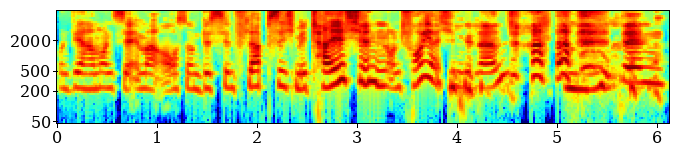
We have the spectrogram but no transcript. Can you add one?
Und wir haben uns ja immer auch so ein bisschen flapsig Metallchen und Feuerchen genannt. Mhm. Denn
